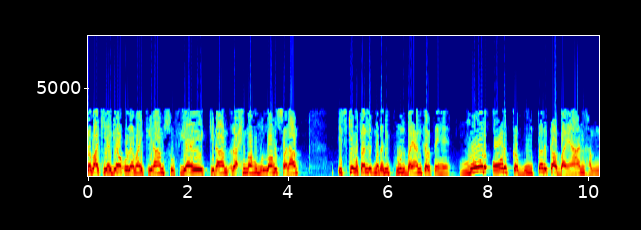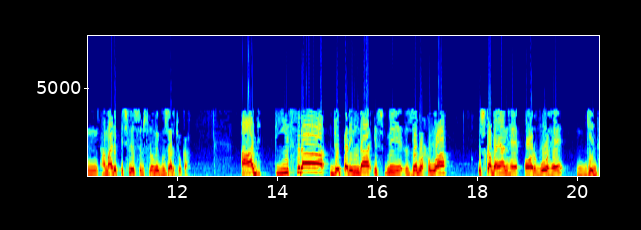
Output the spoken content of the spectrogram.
ذبح کیا گیا؟ علماء کرام، صوفیاء کرام رحمہ اللہ السلام اس کے متعلق مدنی پھول بیان کرتے ہیں۔ مور اور کبوتر کا بیان ہم ہمارے پچھلے سلسلوں میں گزر چکا۔ آج تیسرا جو پرندہ اس میں ضبح ہوا، اس کا بیان ہے اور وہ ہے گدھ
